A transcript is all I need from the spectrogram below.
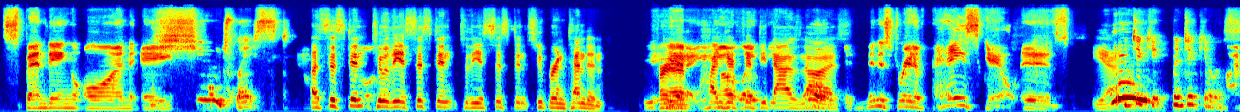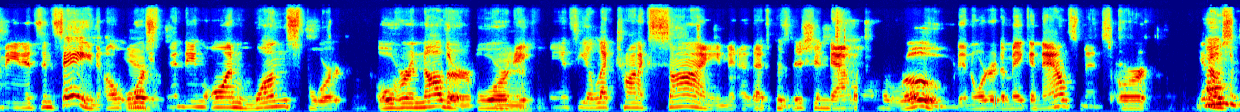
spending on A a huge waste. assistant to the assistant to the assistant superintendent. For yeah, you know, like, $150,000. oh, administrative pay scale is Yeah. Ridicu- ridiculous. I mean, it's insane. Uh, Yeah. Or spending on one sport over another, or Mm. a fancy electronic sign that's positioned out on the road in order to make announcements, or you know, and,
